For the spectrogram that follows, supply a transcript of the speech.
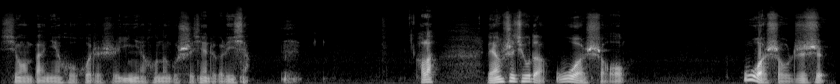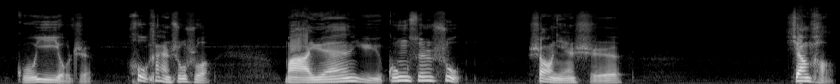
希望半年后或者是一年后能够实现这个理想。好了，梁实秋的握手，握手之事古已有之。《后汉书》说，马援与公孙述少年时相好，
